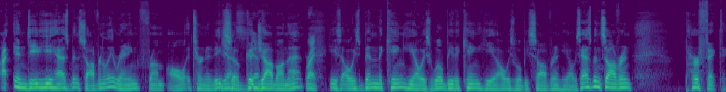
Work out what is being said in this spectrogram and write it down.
Uh, indeed he has been sovereignly reigning from all eternity. Yes, so good yes. job on that. Right. He's always been the king. He always will be the king. He always will be sovereign. He always has been sovereign. Perfect.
